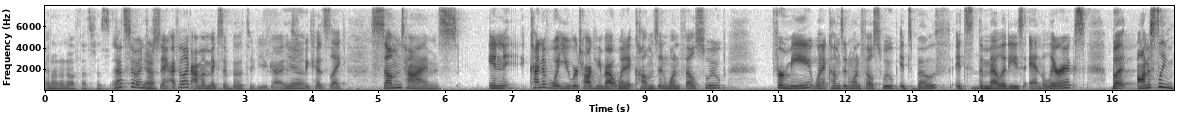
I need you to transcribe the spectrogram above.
and I don't know if that's just That's so yeah. interesting. I feel like I'm a mix of both of you guys Yeah. because like sometimes in kind of what you were talking about when it comes in one fell swoop, for me, when it comes in one fell swoop, it's both. It's the mm. melodies and the lyrics. But honestly,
